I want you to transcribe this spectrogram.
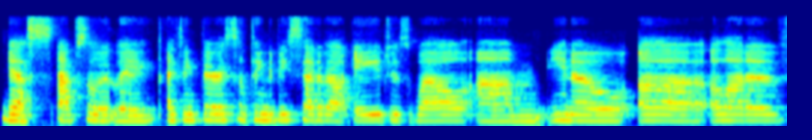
Yes, absolutely. I think there is something to be said about age as well. Um, you know, uh, a lot of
